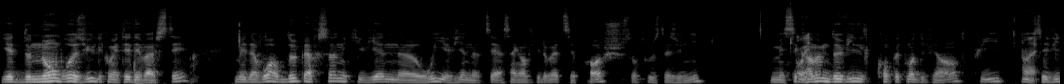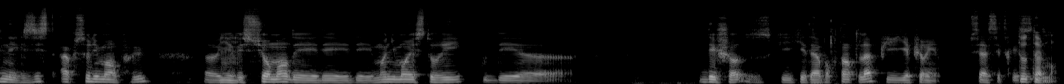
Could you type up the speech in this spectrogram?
il y a de nombreuses villes qui ont été dévastées, mais d'avoir deux personnes qui viennent, oui, elles viennent à 50 km, c'est proche, surtout aux États-Unis, mais c'est Oui. quand même deux villes complètement différentes. Puis Ouais. ces villes n'existent absolument plus. Il y Mhm. avait sûrement des, des- des monuments historiques ou des, des choses qui, qui étaient importantes là, puis il n'y a plus rien. C'est assez triste. Totalement.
